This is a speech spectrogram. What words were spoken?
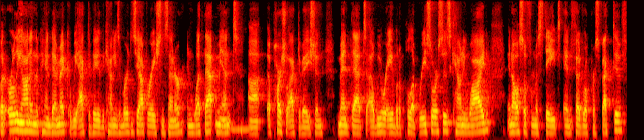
But early on in the pandemic, we activated the county's emergency operations center. And what that meant, uh, a partial activation, meant that uh, we were able to pull up resources countywide and also from a state and federal perspective.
